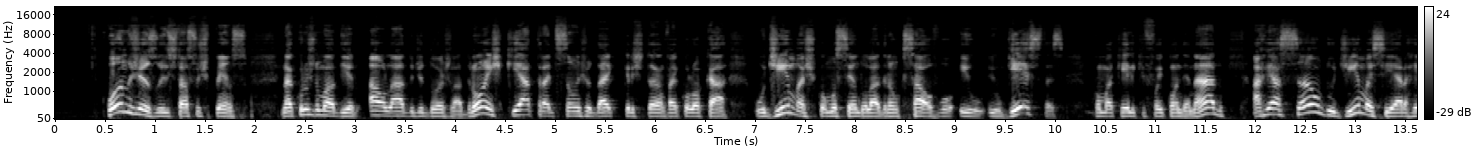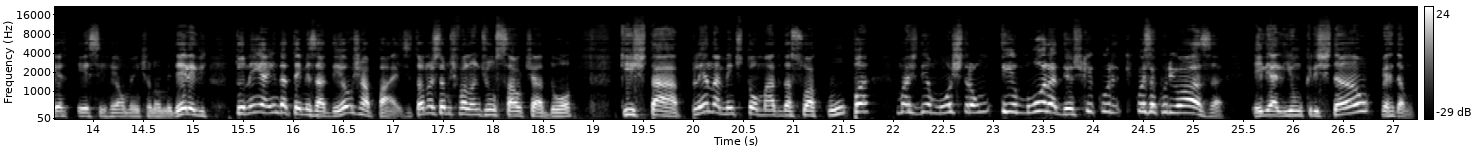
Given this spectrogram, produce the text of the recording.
Quando Jesus está suspenso na cruz do madeiro ao lado de dois ladrões, que a tradição judaico-cristã vai colocar o Dimas como sendo o ladrão que salvou e o, e o Gestas como aquele que foi condenado, a reação do Dimas, se era re, esse realmente o nome dele, ele, tu nem ainda temes a Deus, rapaz. Então nós estamos falando de um salteador que está plenamente tomado da sua culpa, mas demonstra um temor a Deus. Que, que coisa curiosa. Ele é ali um cristão, perdão,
